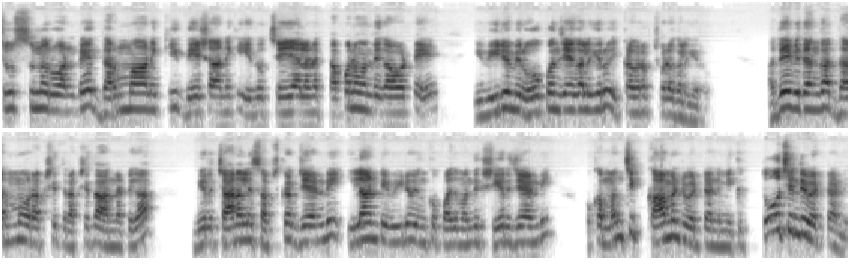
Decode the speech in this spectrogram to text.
చూస్తున్నారు అంటే ధర్మానికి, దేశానికి ఏదో చేయాలనే తపన ఉంది కాబట్టి ఈ వీడియో మీరు ఓపెన్ చేయగలిగారు ఇక్కడ వరకు చూడగలిగారు అదే విధంగా రక్షిత రక్షిత అన్నట్టుగా మీరు ఛానల్ని సబ్స్క్రైబ్ చేయండి. ఇలాంటి వీడియో ఇంకో పది మందికి షేర్ చేయండి. ఒక మంచి కామెంట్ పెట్టండి. మీకు తోచింది పెట్టండి.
